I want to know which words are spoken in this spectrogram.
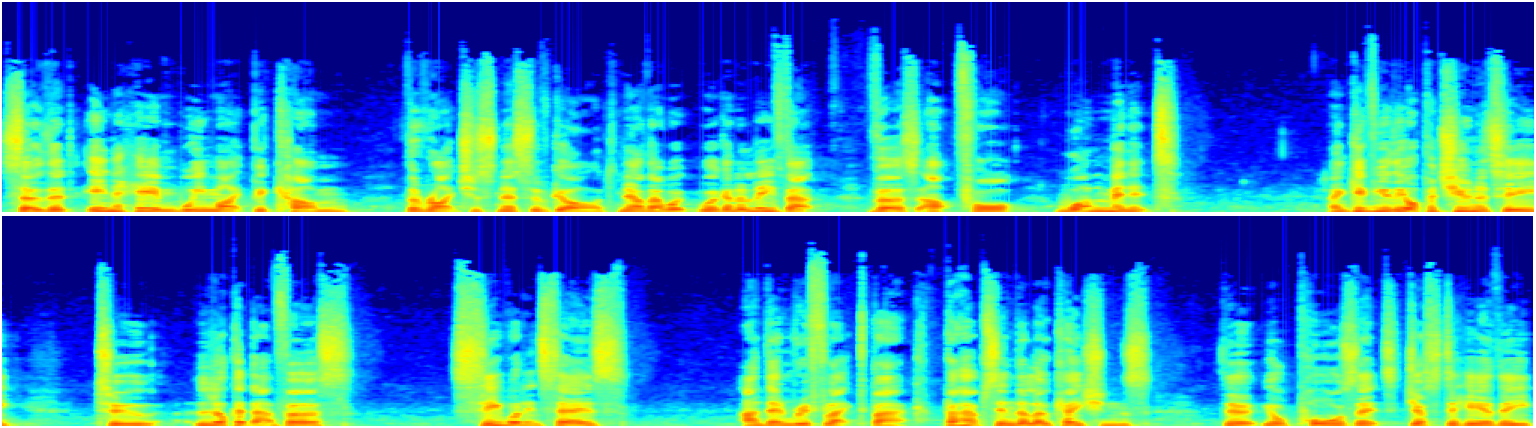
so that in him we might become the righteousness of God. Now, that we're, we're going to leave that verse up for one minute and give you the opportunity to look at that verse, see what it says, and then reflect back. Perhaps in the locations, that you'll pause it just to hear the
